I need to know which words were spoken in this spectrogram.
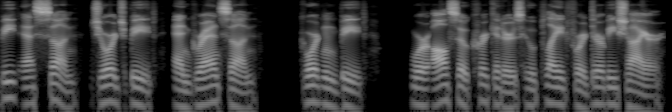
Beet's son, George Beet, and grandson, Gordon Beet, were also cricketers who played for Derbyshire.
